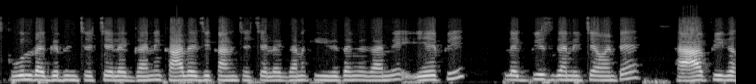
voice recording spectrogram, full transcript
స్కూల్ దగ్గర నుంచి వచ్చేలేక కానీ కాలేజీ కానించి వచ్చేలేక గనక ఈ విధంగా కానీ ఏపీ లెగ్ పీస్ కానీ ఇచ్చామంటే హ్యాపీగా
